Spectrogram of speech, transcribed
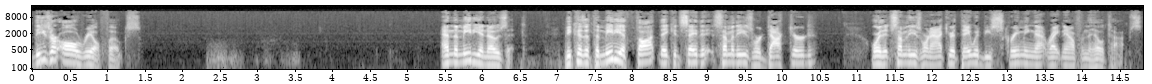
These are all real, folks. And the media knows it. Because if the media thought they could say that some of these were doctored or that some of these weren't accurate, they would be screaming that right now from the hilltops.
